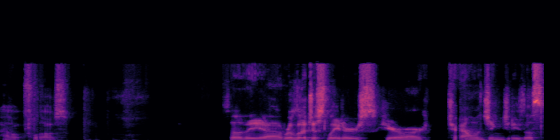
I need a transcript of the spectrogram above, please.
how it flows. So the uh, religious leaders here are challenging Jesus.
